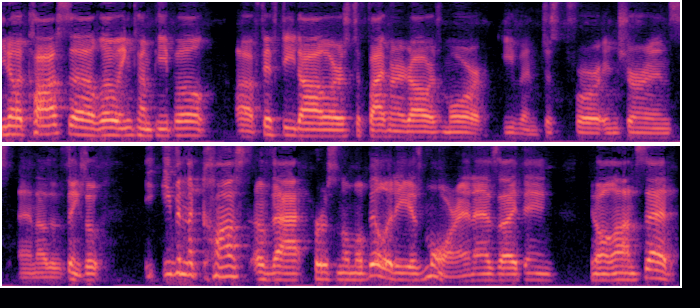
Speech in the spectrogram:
you know, it costs uh, low income people uh, $50 to $500 more, even just for insurance and other things. So even the cost of that personal mobility is more. And as I think, you know, Alan said,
